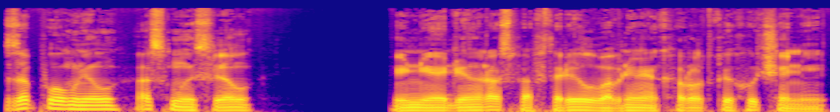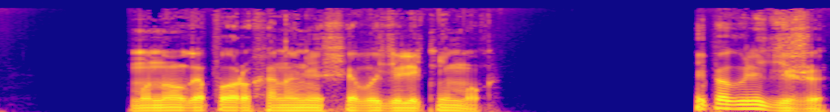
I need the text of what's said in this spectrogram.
запомнил, осмыслил и не один раз повторил во время коротких учений. Много пороха на них я выделить не мог. И погляди же,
